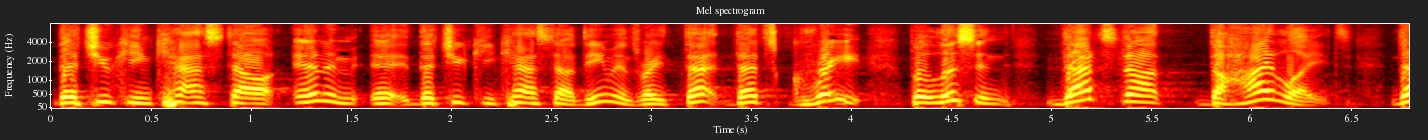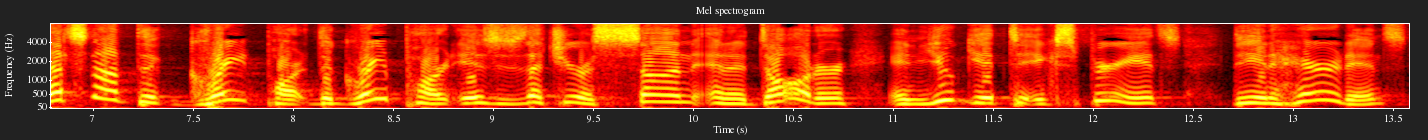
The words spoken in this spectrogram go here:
That you can cast out enemy, uh, that you can cast out demons, right? That that's great. But listen, that's not the highlight. That's not the great part. The great part is is that you're a son and a daughter and you get to experience the inheritance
